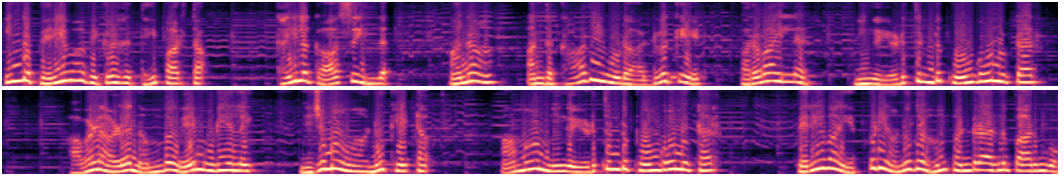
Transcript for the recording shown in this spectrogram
இந்த பெரியவா விக்கிரகத்தை பார்த்தா. கையில காசு இல்ல. ஆனா அந்த காதியோட அட்வொகேட் பரவாயில்ல நீங்க எடுத்துட்டு போங்கோன்னு விட்டார். அவளால நம்பவே முடியலை. நிஜமாவான்னு கேட்டா. ஆமாம் நீங்க எடுத்துட்டு போங்கோன்னு விட்டார். பெரியவா எப்படி அனுகிரகம் பண்றாருன்னு பாருங்கோ.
